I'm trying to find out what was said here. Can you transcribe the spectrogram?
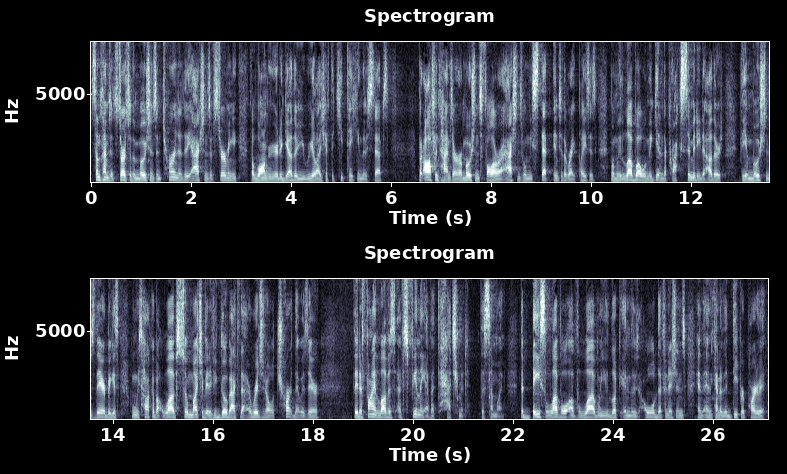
sometimes it starts with emotions and turns into the actions of of serving, the longer you're together, you realize you have to keep taking those steps. But oftentimes our emotions follow our actions when we step into the right places, when we love well, when we get into proximity to others, the emotions there. Because when we talk about love, so much of it, if you go back to that original chart that was there, they define love as a feeling of attachment to someone. The base level of love, when you look in those old definitions and, and kind of the deeper part of it,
